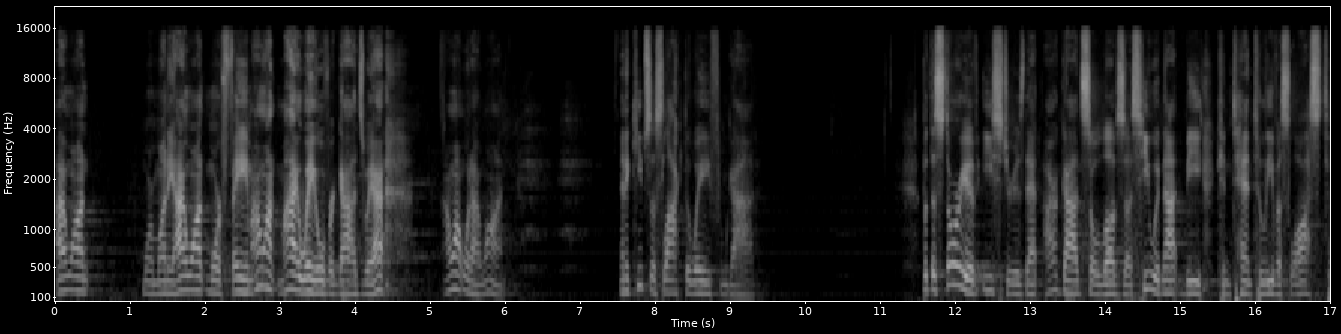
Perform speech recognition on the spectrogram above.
I want more money, I want more fame, I want my way over God's way, I, I want what I want. And it keeps us locked away from God. But the story of Easter is that our God so loves us, He would not be content to leave us lost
